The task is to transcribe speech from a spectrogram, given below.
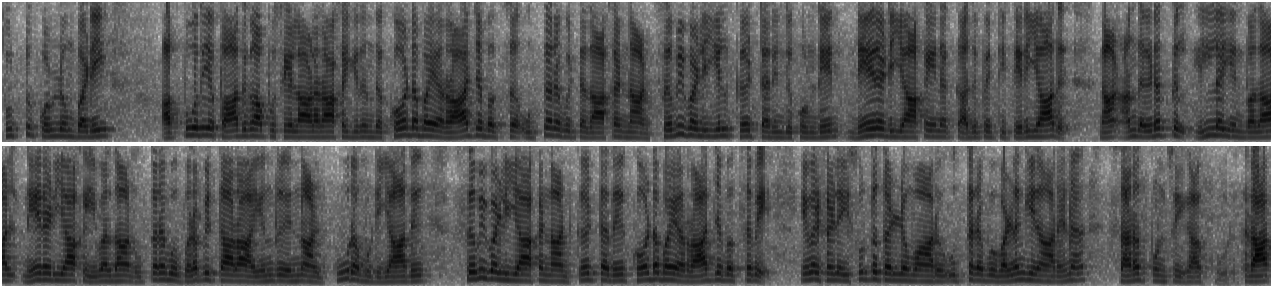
சுட்டு கொள்ளும்படி அப்போதைய பாதுகாப்பு செயலாளராக இருந்த கோடபய ராஜபக்ச உத்தரவிட்டதாக நான் செவி வழியில் கேட்டறிந்து கொண்டேன். நேரடியாக எனக்கு அது பற்றி தெரியாது. நான் அந்த இடத்தில் இல்லை என்பதால் நேரடியாக இவர்தான் உத்தரவு பிறப்பித்தாரா என்று என்னால் கூற முடியாது. செவி வழியாக நான் கேட்டது கோடபய ராஜபக்சவே. இவர்களை சுட்டு தள்ளுமாறு உத்தரவு வழங்கினார் என சரத் பொன்சேகா கூறுகிறார்.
